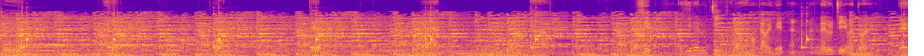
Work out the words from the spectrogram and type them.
สี่ห้าหกเจ็ดแปดเก้าสิบเมื่อกี้ได้รุจิใช่ไหมถ้ผมจำไม่ผิดนะมันได้รุจิมาตัวหนึ่งหนึ่ง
